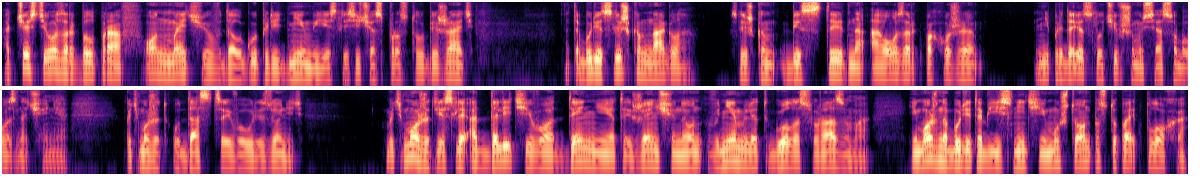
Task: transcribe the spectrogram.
Отчасти Озарк был прав. Он, Мэтью, в долгу перед ним, и если сейчас просто убежать, это будет слишком нагло, слишком бесстыдно, а Озарк, похоже, не придает случившемуся особого значения. Быть может, удастся его урезонить. Быть может, если отдалить его от Денни этой женщины, он внемлет голосу разума, и можно будет объяснить ему, что он поступает плохо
